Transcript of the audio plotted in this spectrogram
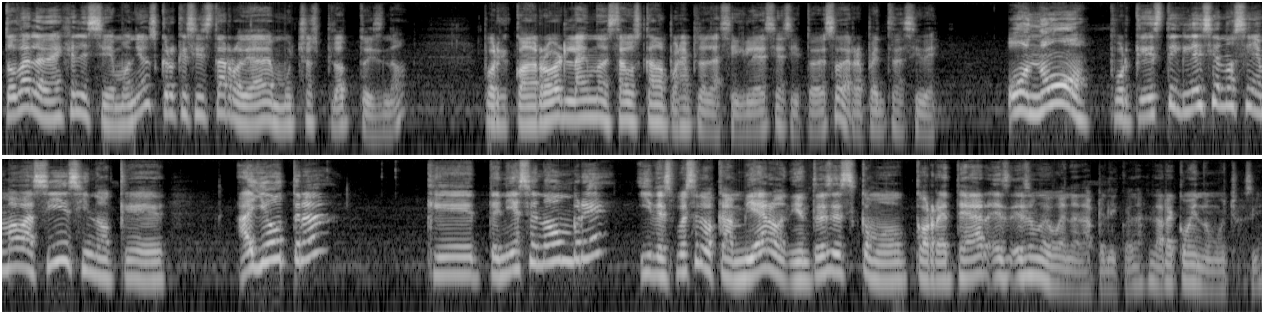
toda la de Ángeles y Demonios creo que sí está rodeada de muchos plot twists, ¿no? Porque cuando Robert Langdon está buscando, por ejemplo, las iglesias y todo eso, de repente es así de... ¡Oh, no! Porque esta iglesia no se llamaba así, sino que hay otra que tenía ese nombre y después se lo cambiaron. Y entonces es como corretear. Es, es muy buena la película. La recomiendo mucho, sí.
